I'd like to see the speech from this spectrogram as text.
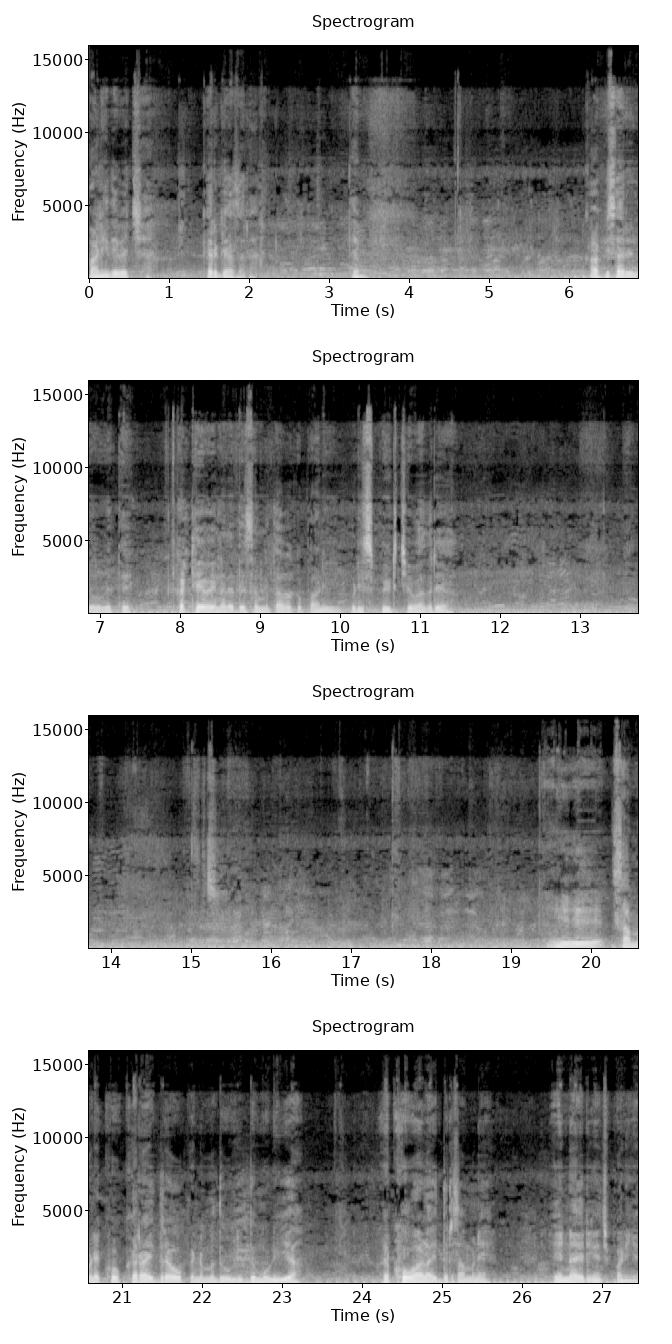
ਪਾਣੀ ਦੇ ਵਿੱਚ ਘਿਰ ਗਿਆ ਸਾਰਾ। ਤੇ ਕਾਫੀ ਸਾਰੇ ਲੋਕ ਇੱਥੇ ਇਕੱਠੇ ਹੋਏ, ਇਹਨਾਂ ਦੇ ਦੱਸਣ ਮੁਤਾਬਕ ਪਾਣੀ ਬੜੀ ਸਪੀਡ 'ਚ ਵਧ ਰਿਹਾ। ਇਹ ਸਾਹਮਣੇ ਖੋਖਰ ਆ ਇਧਰ ਉਹ ਪਿੰਡ ਮਧੂਲੀ ਦਮੂਲੀ ਆ ਰੱਖੋ ਵਾਲਾ ਇਧਰ ਸਾਹਮਣੇ, ਇਹਨਾਂ ਏਰੀਆ 'ਚ ਪਾਣੀ ਆ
